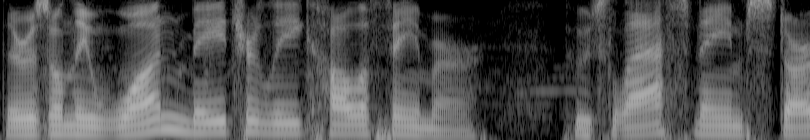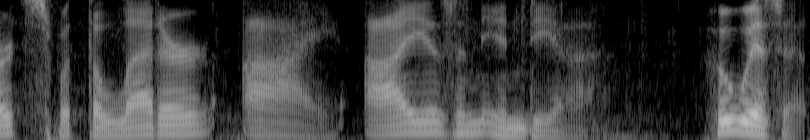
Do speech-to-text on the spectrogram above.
There is only one Major League Hall of Famer whose last name starts with the letter I. I is in India. Who is it?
